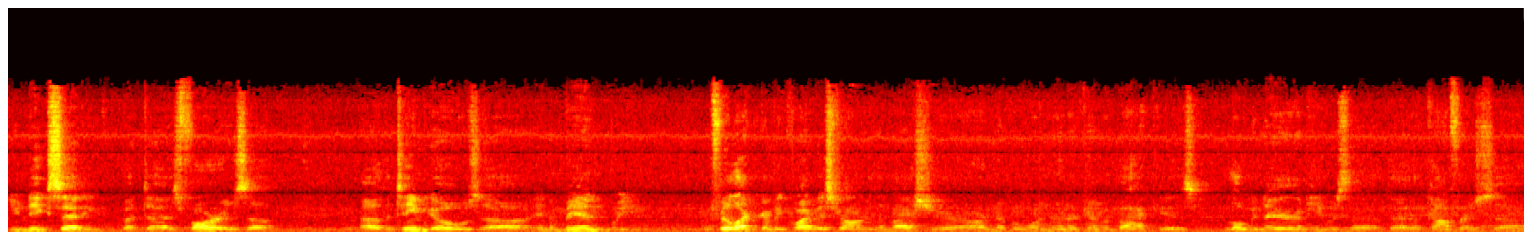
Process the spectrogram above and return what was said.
unique setting. But uh, as far as uh, uh, the team goes, uh, in the men, we we feel like we're going to be quite a bit stronger than last year. Our number one runner coming back is Logan Air, and he was the, the conference uh,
